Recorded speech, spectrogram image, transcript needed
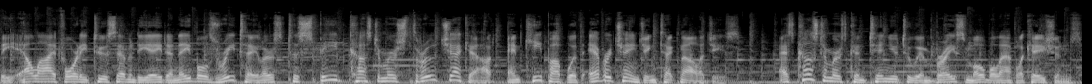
the LI4278 enables retailers to speed customers through checkout and keep up with ever changing technologies. As customers continue to embrace mobile applications,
